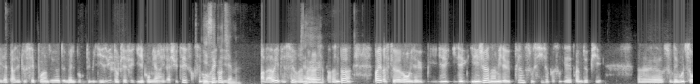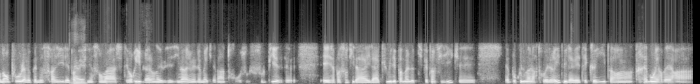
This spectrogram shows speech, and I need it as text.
il a perdu tous ses points de, de Melbourne 2018, donc il, a fait, il est combien? Il a chuté, forcément. Il est hein, 50e. Ah bah oui, bien sûr, Ah bah, ça pardonne pas. Oui, parce que bon, il a eu, il, est- il jeune, hein, mais il a eu plein de soucis. J'ai l'impression qu'il avait des problèmes de pied. Euh, Souvenez-vous de son ampoule à l'Open d'Australie, il n'avait pas Ah pu oui. finir son match, c'était horrible. Là, on avait vu des images, mais le mec il avait un trou sous, sous le pied. Et j'ai l'impression qu'il a, il a accumulé pas mal de petits pépins physiques et il a beaucoup de mal à retrouver le rythme. Il avait été cueilli par un très bon Herbert à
